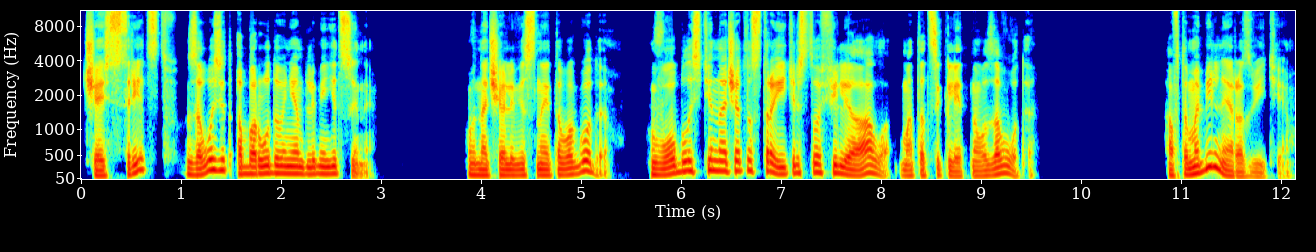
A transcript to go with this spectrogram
Часть средств завозят оборудованием для медицины. В начале весны этого года в области начато строительство филиала мотоциклетного завода. Автомобильное развитие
